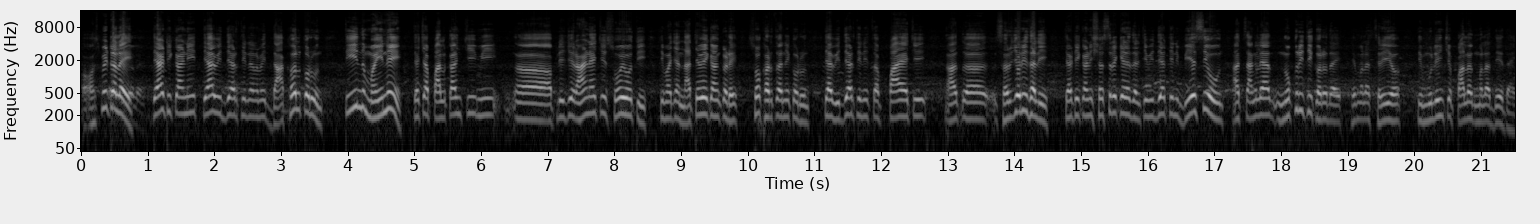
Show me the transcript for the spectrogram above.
हॉस्पिटल आहे त्या ठिकाणी त्या विद्यार्थिनीला मी दाखल करून तीन महिने त्याच्या पालकांची मी आपली जी राहण्याची सोय होती ती माझ्या नातेवाईकांकडे स्वखर्चाने करून त्या विद्यार्थिनीचा पायाची आज सर्जरी झाली त्या ठिकाणी शस्त्रक्रिया झाली ती विद्यार्थिनी बी एस सी होऊन आज चांगल्या नोकरी ती करत आहे हे मला श्रेय ती मुलींचे पालक मला देत आहे.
